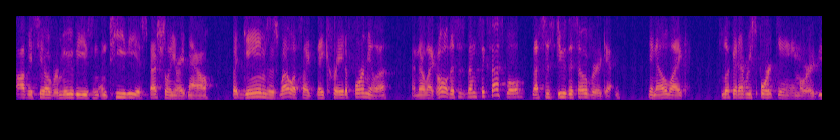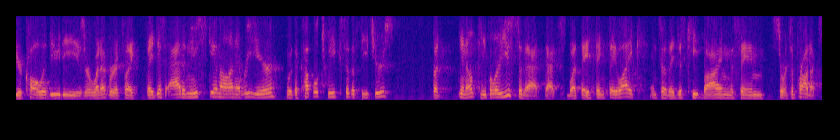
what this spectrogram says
obviously over movies and, and TV, especially right now, but games as well. It's like they create a formula and they're like, oh, this has been successful. Let's just do this over again. You know, like look at every sport game or your Call of Duties or whatever. It's like they just add a new skin on every year with a couple tweaks of the features. But, you know, people are used to that. That's what they think they like. And so they just keep buying the same sorts of products.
